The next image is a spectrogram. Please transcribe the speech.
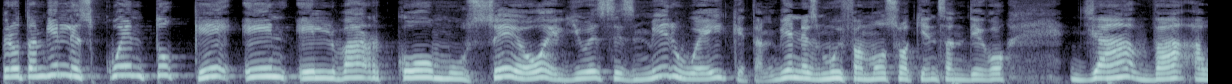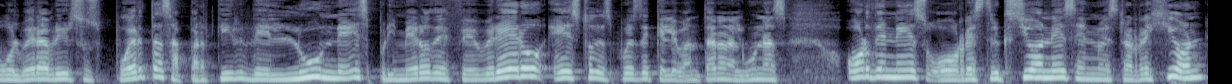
Pero también les cuento que en el barco museo, el USS Midway, que también es muy famoso aquí en San Diego, ya va a volver a abrir sus puertas a partir del lunes primero de febrero. Esto después de que levantaran algunas órdenes o restricciones en nuestra región.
